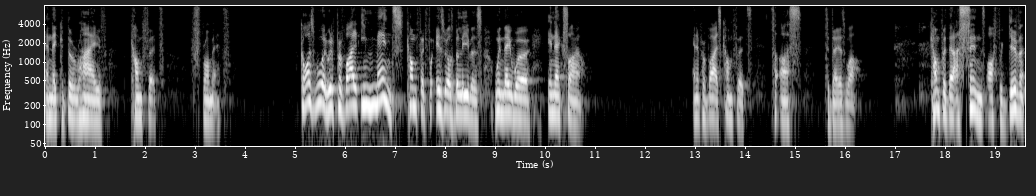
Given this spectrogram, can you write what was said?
and they could derive comfort from it. God's word would have provided immense comfort for Israel's believers when they were in exile. And it provides comfort to us today as well. Comfort that our sins are forgiven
